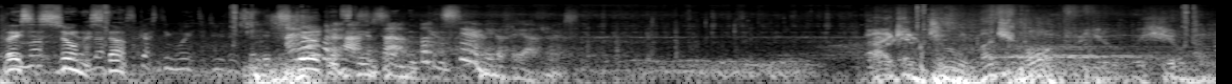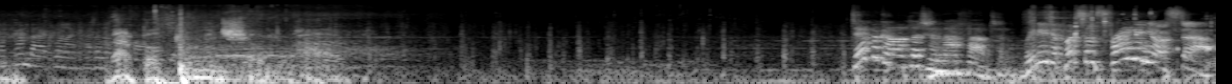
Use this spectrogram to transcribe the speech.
place is so messed up. And it still gets the intended But spare me the theatrics. I can do much more for you, human. I'll come back when I have enough. That book can show you how. Dip a gauntlet in that fountain. We need to put some spring in your step.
